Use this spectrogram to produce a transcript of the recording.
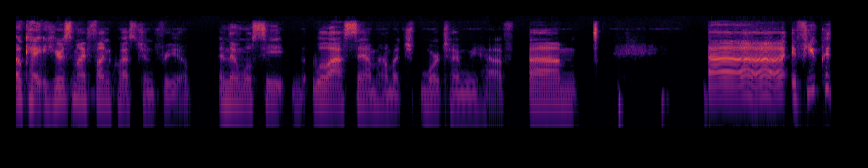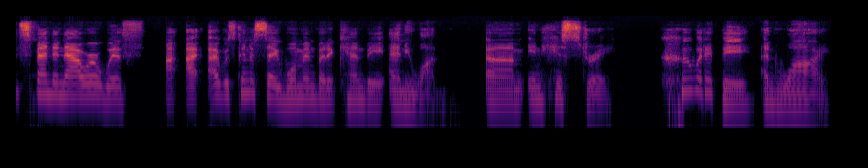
okay here's my fun question for you and then we'll see. We'll ask Sam how much more time we have. Um, uh, if you could spend an hour with, I, I was going to say woman, but it can be anyone um, in history. Who would it be and why?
